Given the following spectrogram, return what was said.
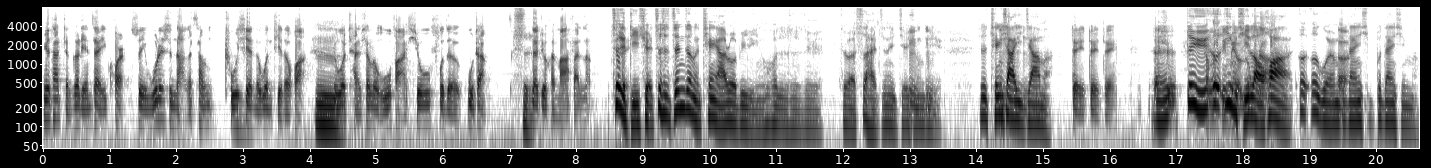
因为它整个连在一块儿，所以无论是哪个舱出现的问题的话，嗯，如果产生了无法修复的故障，是那就很麻烦了。这个的确，这是真正的天涯若比邻，或者是这个是吧？四海之内皆兄弟，就是天下一家嘛。对对对。但是对于俄硬体老化，俄俄国人不担心不担心吗？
